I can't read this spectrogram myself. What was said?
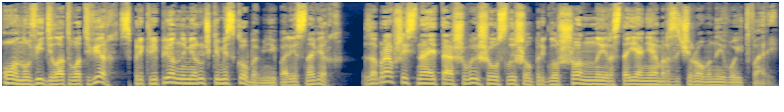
Он увидел отвод вверх с прикрепленными ручками-скобами и полез наверх. Забравшись на этаж выше, услышал приглушенный расстоянием разочарованный вой твари.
